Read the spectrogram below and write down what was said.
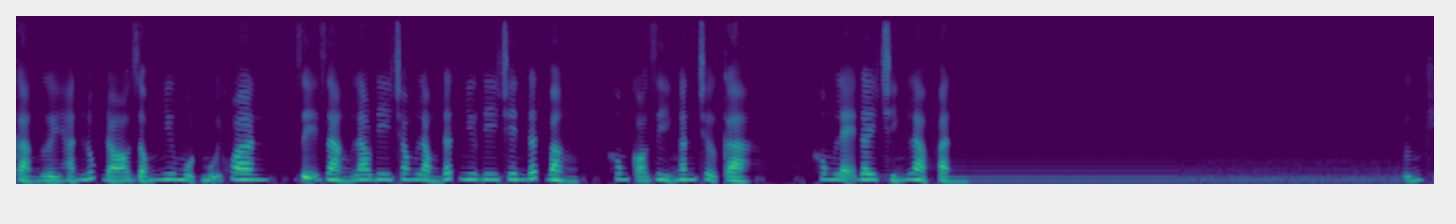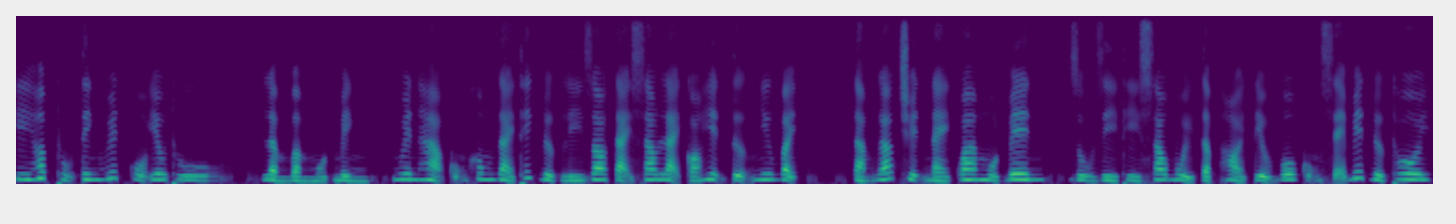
Cả người hắn lúc đó giống như một mũi khoan, dễ dàng lao đi trong lòng đất như đi trên đất bằng, không có gì ngăn trở cả. Không lẽ đây chính là phản ứng khi hấp thụ tinh huyết của yêu thù? lẩm bẩm một mình, Nguyên Hạo cũng không giải thích được lý do tại sao lại có hiện tượng như vậy. Tạm gác chuyện này qua một bên, dù gì thì sau buổi tập hỏi tiểu vô cũng sẽ biết được thôi.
